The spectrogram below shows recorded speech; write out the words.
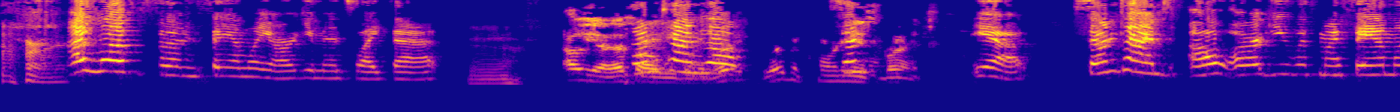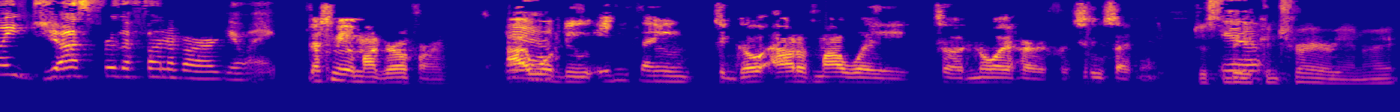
All right. I love fun family arguments like that. Yeah. Oh yeah, that's all we do. Sometimes We're, we're the corniest some- bunch. Yeah. Sometimes I'll argue with my family just for the fun of arguing. That's me with my girlfriend. I will do anything to go out of my way to annoy her for two seconds Just to Yeah. be a contrarian,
